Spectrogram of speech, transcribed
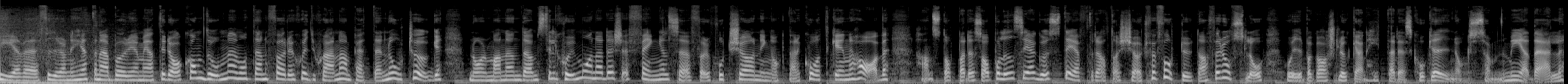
TV4-nyheterna börjar med att idag kom domen mot den förre skidstjärnan Petter Northug. Norrmannen döms till sju månaders fängelse för fortkörning och narkotikainnehav. Han stoppades av polis i augusti efter att ha kört för fort utanför Oslo och i bagageluckan hittades kokain och sömnmedel.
